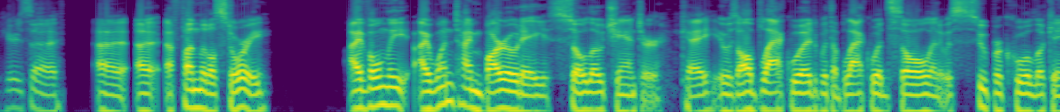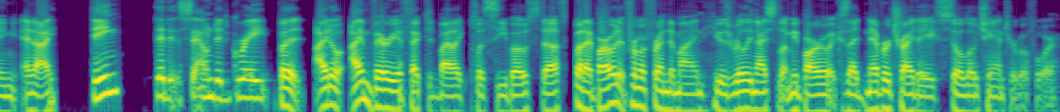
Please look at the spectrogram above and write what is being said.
Here's a a, a, a fun little story. I've only I one time borrowed a solo chanter. Okay, it was all blackwood with a blackwood sole, and it was super cool looking. And I think that it sounded great, but I don't. I'm very affected by like placebo stuff. But I borrowed it from a friend of mine. He was really nice to let me borrow it because I'd never tried a solo chanter before.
